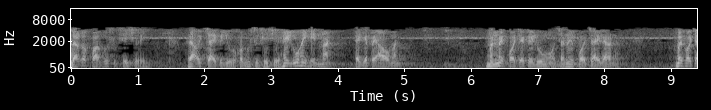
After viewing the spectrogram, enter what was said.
แล้วก็ความรู้สึกเฉยๆแล้วเอาใจไปอยู่กับความรู้สึกเฉยๆให้รู้ให้เห็นมัน แต่อย่าไปเอามัน มันไม่พอใจก็รู้อ๋อฉันไม่พอใจแล้วนะไม่พอใจ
